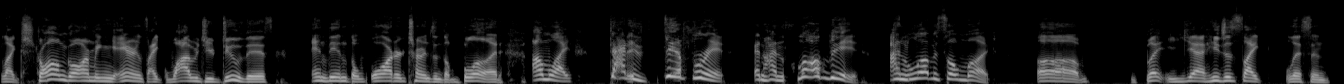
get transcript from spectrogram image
like strong arming Eren's like, why would you do this? And then the water turns into blood. I'm like, that is different. And I love it. I love it so much. Um, but yeah, he just like, listen,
